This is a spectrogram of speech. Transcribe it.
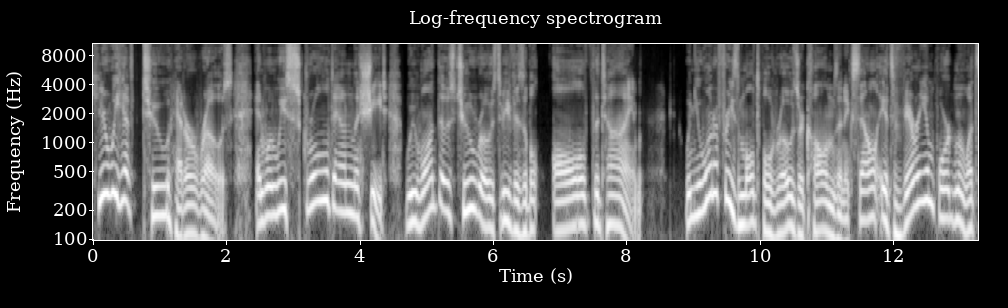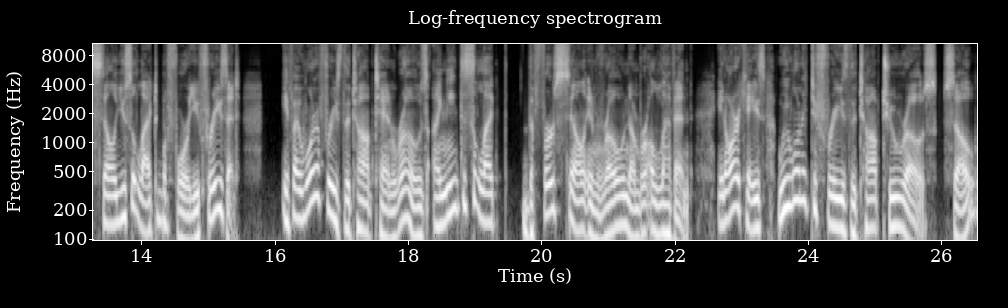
Here we have two header rows, and when we scroll down the sheet, we want those two rows to be visible all the time. When you want to freeze multiple rows or columns in Excel, it's very important what cell you select before you freeze it. If I want to freeze the top 10 rows, I need to select the first cell in row number 11. In our case, we wanted to freeze the top two rows, so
